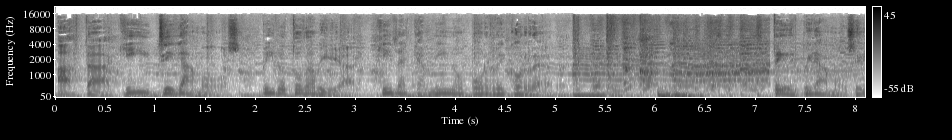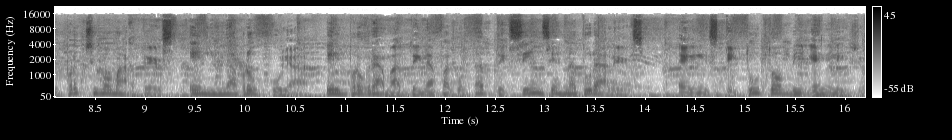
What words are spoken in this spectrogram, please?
Hasta aquí llegamos, pero todavía queda camino por recorrer. Te esperamos el próximo martes en La Brújula, el programa de la Facultad de Ciencias Naturales e Instituto Miguel Lillo.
